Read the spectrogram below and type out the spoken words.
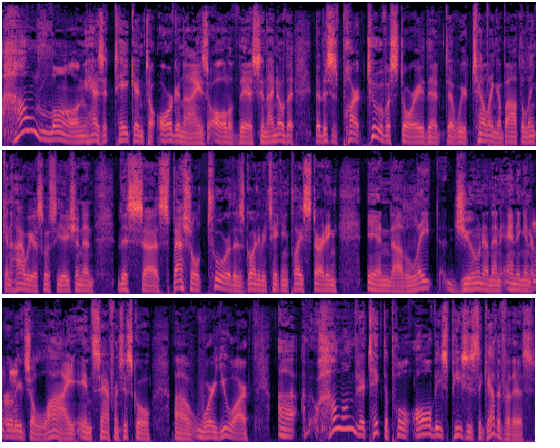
how long has it taken to organize all of this? And I know that, that this is part two of a story that uh, we're telling about the Lincoln Highway Association and this uh, special tour that is going to be taking place starting in uh, late June and then ending in mm-hmm. early July in San Francisco, uh, where you are. Uh, how long did it take to pull all these pieces together for this?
